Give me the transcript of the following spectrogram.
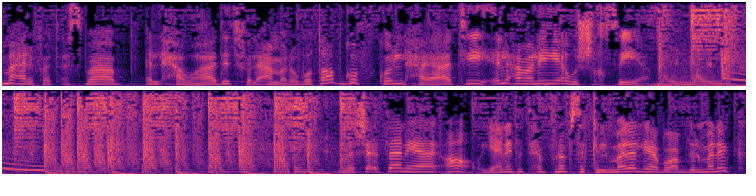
معرفة أسباب الحوادث في العمل. وبطابقه في كل حياتي العملية والشخصيه الاشياء ثانية آه يعني أنت تحب في نفسك الملل يا أبو عبد الملك؟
